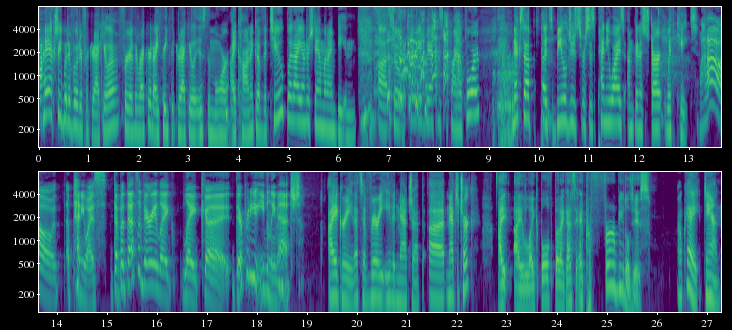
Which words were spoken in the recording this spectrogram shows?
I actually would have voted for Dracula for the record. I think that Dracula is the more iconic of the two, but I understand when I'm beaten. Uh, so Carrie advances to final four. Next up, it's Beetlejuice versus Pennywise. I'm going to start with Kate. Wow, a Pennywise. That, but that's a very like like uh they're pretty evenly matched. I agree. That's a very even matchup. Uh, Matt Turk. I I like both, but I gotta say I prefer Beetlejuice. Okay, Dan.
